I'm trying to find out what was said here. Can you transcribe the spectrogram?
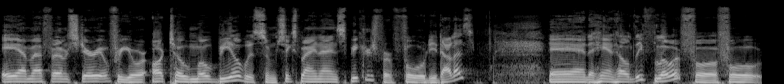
AM FM stereo for your automobile with some 6x9 speakers for $40 and a handheld leaf blower for, for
